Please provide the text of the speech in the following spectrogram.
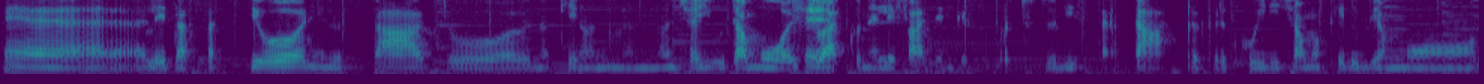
eh, le tassazioni, lo Stato che non, non, ci aiuta molto sì. ecco, nelle fasi anche soprattutto di start-up, per cui diciamo che dobbiamo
